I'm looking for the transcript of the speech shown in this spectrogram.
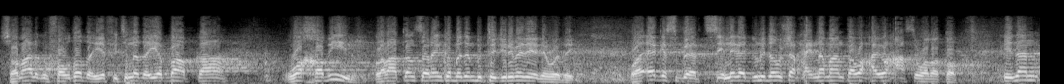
soomaaligu fawdada iyo fitnada iyo baabkaa waa khabiir. Labaatan sano in ka badan buu tajribadeeda waday. Waa experts innagaa dunida u sharxayna maanta waxay waxaasi wadato. Idan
